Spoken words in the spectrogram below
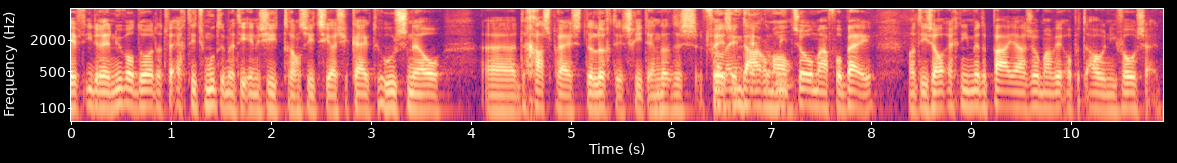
heeft iedereen nu wel door dat we echt iets moeten met die energietransitie. Als je kijkt hoe snel eh, de gasprijs de lucht inschiet. En dat is vreselijk daarom nog niet zomaar voorbij. Want die zal echt niet met een paar jaar zomaar weer op het oude niveau zijn.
